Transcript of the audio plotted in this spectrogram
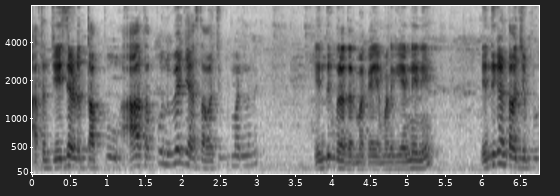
అతను చేశాడు తప్పు. ఆ తప్పు నువ్వే చేస్తావా చెప్పు మళ్ళీ ఎందుకు బ్రదర్ మాకు మనకి ఇవన్నీ ఎందుకంటావు చెప్పు?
